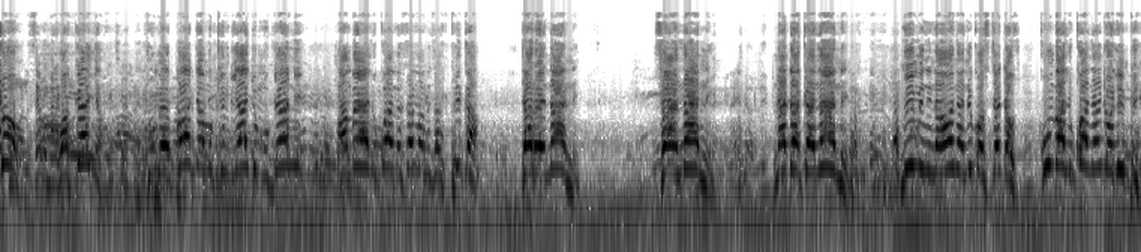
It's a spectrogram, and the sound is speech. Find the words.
So, sema wa Kenya tumepata mkimbiaji mgeni ambaye alikuwa amesema Mr. Speaker tarehe nane saa nane na dakika nane mimi ninaona niko State House, kumbe alikuwa anaenda Olympic,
